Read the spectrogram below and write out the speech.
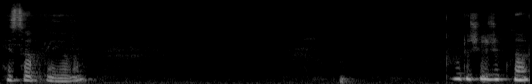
hesaplayalım. Burada çocuklar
